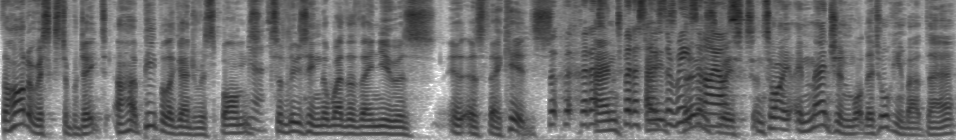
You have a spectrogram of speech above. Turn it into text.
The harder risks to predict are how people are going to respond Yes. to losing the weather they knew as, as their kids. But- but- but I s- but I suppose the reason those I asked- risks, and so I imagine what they're talking about there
